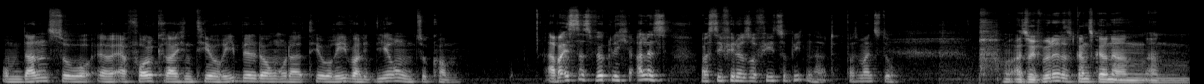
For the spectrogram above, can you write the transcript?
um dann zu äh, erfolgreichen Theoriebildungen oder Theorievalidierungen zu kommen. Aber ist das wirklich alles, was die Philosophie zu bieten hat? Was meinst du? Also ich würde das ganz gerne an, an,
